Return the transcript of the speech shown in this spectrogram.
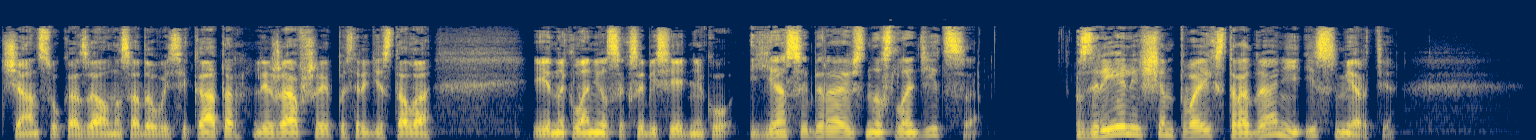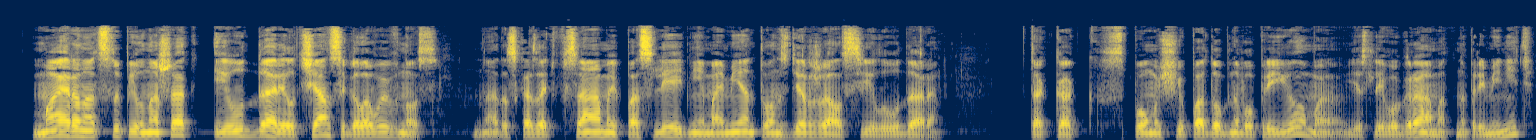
Чанс указал на садовый секатор, лежавший посреди стола, и наклонился к собеседнику. Я собираюсь насладиться зрелищем твоих страданий и смерти. Майрон отступил на шаг и ударил Чанса головой в нос. Надо сказать, в самый последний момент он сдержал силу удара, так как с помощью подобного приема, если его грамотно применить,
